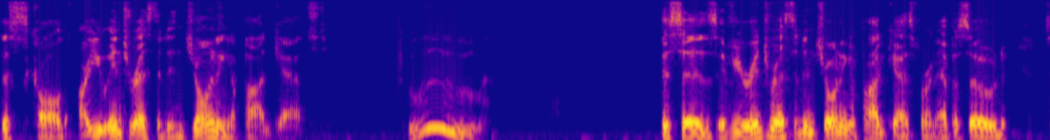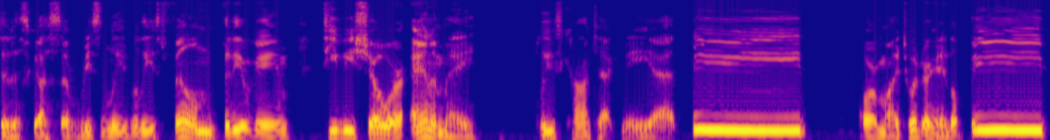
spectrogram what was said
This is called Are You Interested in Joining a Podcast? Ooh. This says if you're interested in joining a podcast for an episode to discuss a recently released film, video game, TV show, or anime, please contact me at beep or my Twitter handle beep.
